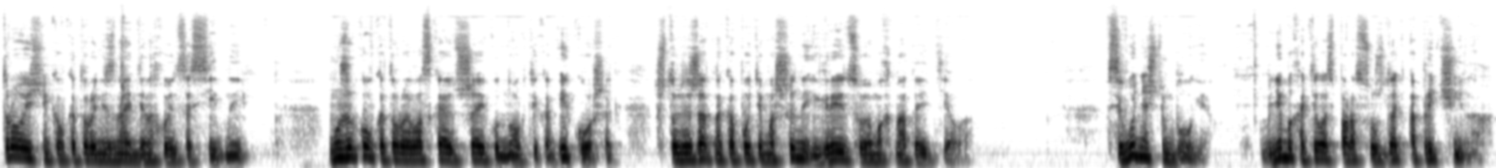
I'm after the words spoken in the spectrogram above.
троечников, которые не знают, где находится Сидней, мужиков, которые ласкают шейку ногтиком, и кошек, что лежат на капоте машины и греют свое мохнатое тело. В сегодняшнем блоге мне бы хотелось порассуждать о причинах,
